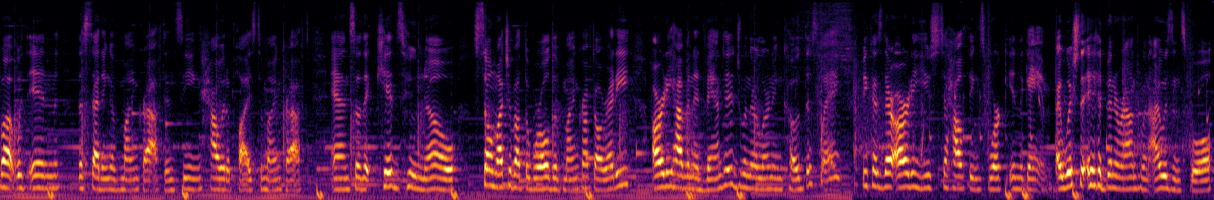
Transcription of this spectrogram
but within the setting of Minecraft and seeing how it applies to Minecraft. And so that kids who know so much about the world of Minecraft already already have an advantage when they're learning code this way because they're already used to how things work in the game. I wish that it had been around when I was in school.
